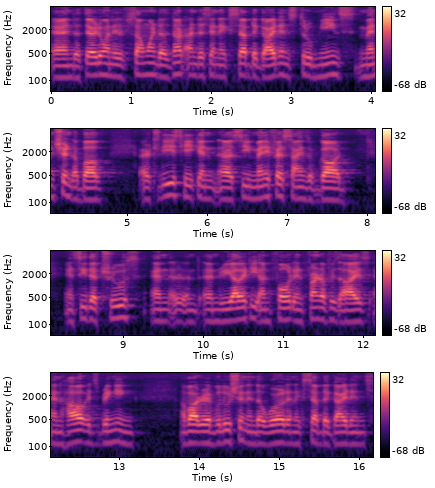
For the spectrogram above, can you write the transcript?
And the third one is if someone does not understand accept the guidance through means mentioned above, at least he can uh, see manifest signs of God and see the truth and, and, and reality unfold in front of his eyes and how it's bringing about revolution in the world and accept the guidance.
